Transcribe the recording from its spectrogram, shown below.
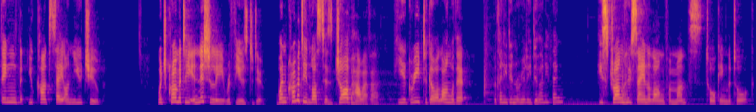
thing that you can't say on YouTube, which Cromitie initially refused to do. When Cromitie lost his job, however, he agreed to go along with it, but then he didn't really do anything. He strung Hussain along for months, talking the talk.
